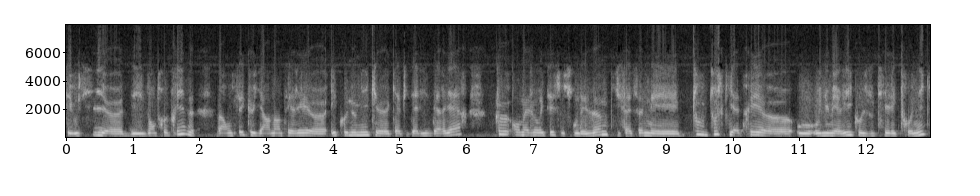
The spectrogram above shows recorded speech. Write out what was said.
c'est aussi euh, des entreprises. Bah, on sait qu'il y a un intérêt euh, économique capitaliste derrière en majorité ce sont des hommes qui façonnent les, tout, ce qui a trait euh, au, numérique, aux outils électroniques,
